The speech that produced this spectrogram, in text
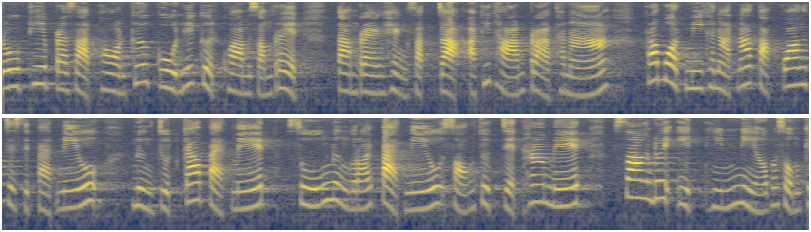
รูปที่ประสาทพรเกื้อกูลให้เกิดความสำเร็จ ตามแรงแห่งสัจจะอธิษฐานปรารถนา พระบทมีขนาดหน้าตักกว้าง 78 นิ้ว 1.98 เมตร สูง 108 นิ้ว 2.75 เมตร สร้างด้วยอิฐหินเหนียวผสมเก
